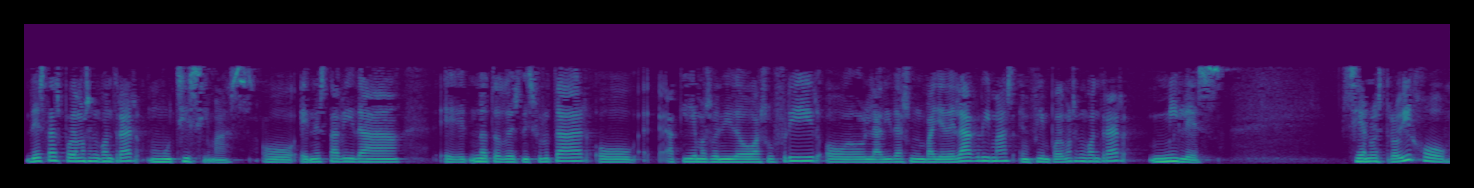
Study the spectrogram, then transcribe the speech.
De estas podemos encontrar muchísimas. O en esta vida eh, no todo es disfrutar, o aquí hemos venido a sufrir, o la vida es un valle de lágrimas. En fin, podemos encontrar miles. Si a nuestro hijo,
